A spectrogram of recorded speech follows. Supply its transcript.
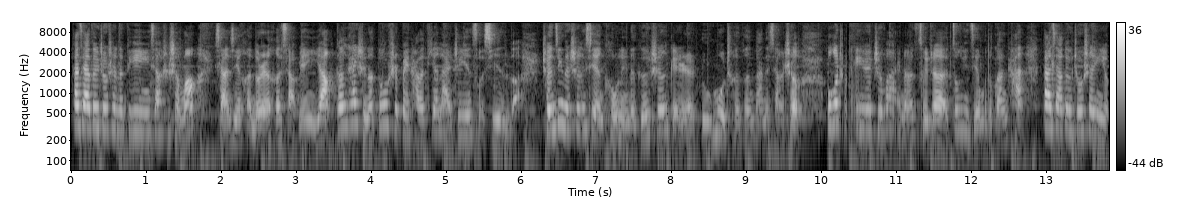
大家对周深的第一印象是什么？相信很多人和小编一样，刚开始呢都是被他的天籁之音所吸引了。纯净的声线，空灵的歌声，给人如沐春风般的享受。不过除了音乐之外呢，随着综艺节目的观看，大家对周深也有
